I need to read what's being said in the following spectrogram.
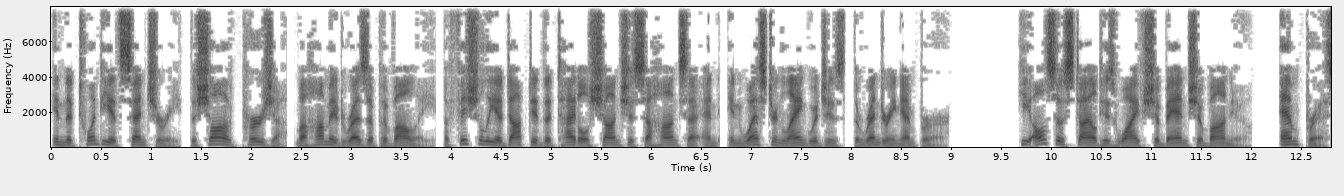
In the 20th century, the Shah of Persia, Muhammad Reza Pahlavi, officially adopted the title Shansha Sahansa and, in Western languages, the rendering emperor. He also styled his wife Shaban Shabanu, Empress.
